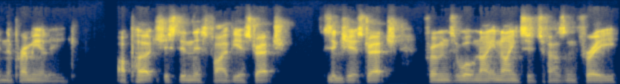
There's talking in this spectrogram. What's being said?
in the Premier League are purchased in this five year stretch, six mm. year stretch from well 99 to 2003.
